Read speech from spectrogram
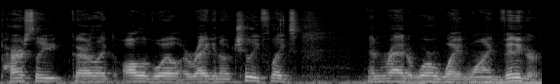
parsley, garlic, olive oil, oregano, chili flakes, and red or white wine vinegar.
